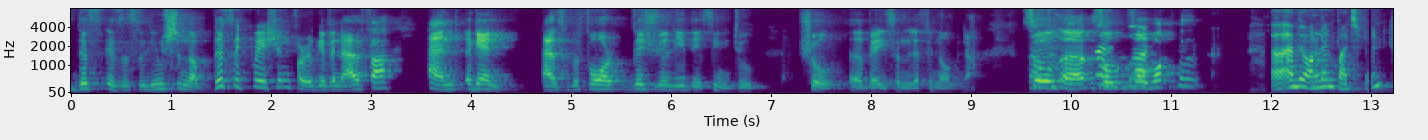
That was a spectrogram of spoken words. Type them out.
this is a solution of this equation for a given alpha. And again, as before, visually, they seem to show a very similar phenomena. So, uh, so for what will uh, I'm the online participant.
